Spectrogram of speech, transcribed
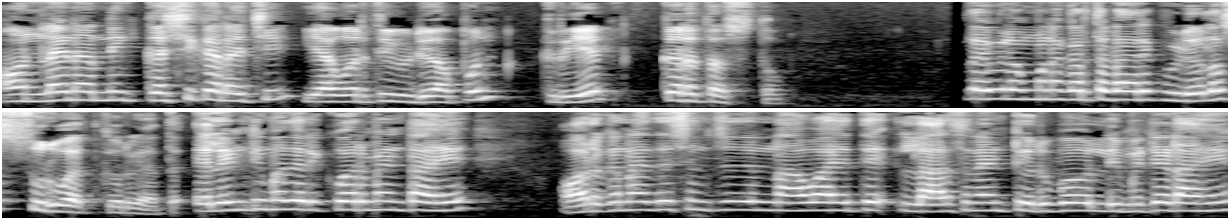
ऑनलाईन अर्निंग कशी करायची यावरती व्हिडिओ आपण क्रिएट करत असतो. कुठलाही विलंब न करता डायरेक्ट व्हिडिओला सुरुवात करूया तर एल एन टीमध्ये रिक्वायरमेंट आहे. ऑर्गनायझेशनचे जे नाव आहे ते लार्सन अँड ट्युर्बो लिमिटेड आहे.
